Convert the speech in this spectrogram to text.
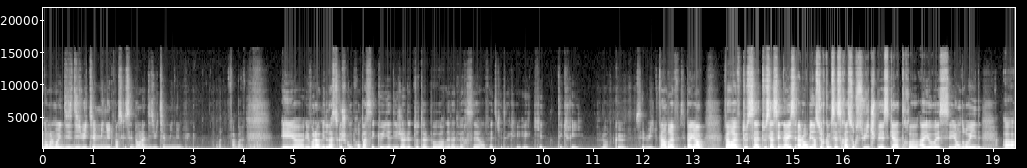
normalement, ils disent 18e minute parce que c'est dans la 18e minute. Enfin bref. Et, euh, et voilà, mais là, ce que je comprends pas, c'est qu'il y a déjà le total power de l'adversaire en fait qui est écrit et qui est alors que c'est lui. Enfin bref, c'est pas grave. Enfin bref, tout ça, tout ça c'est nice. Alors bien sûr, comme ce sera sur Switch, PS4, euh, iOS et Android, euh,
